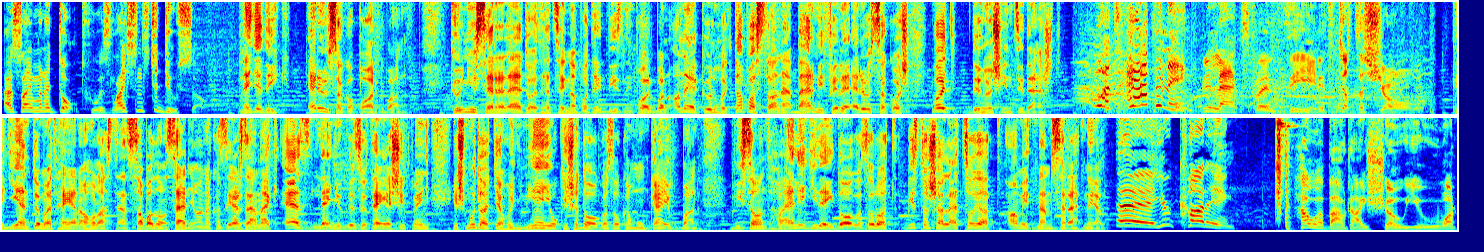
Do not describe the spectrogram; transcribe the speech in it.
as I'm an adult who is licensed to do so. Negyedik, erőszak a parkban. Könnyűszerrel eltölthetsz egy napot egy Disney parkban, anélkül, hogy tapasztalnál bármiféle erőszakos vagy dühös incidenst. What's happening? Relax, Francine, it's just a show. Egy ilyen tömött helyen, ahol aztán szabadon szárnyalnak az érzelmek, ez lenyűgöző teljesítmény, és mutatja, hogy milyen jók is a dolgozók a munkájukban. Viszont, ha elég ideig dolgozol ott, biztosan látsz olyat, amit nem szeretnél. Hey, you're cutting! How about I show you what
